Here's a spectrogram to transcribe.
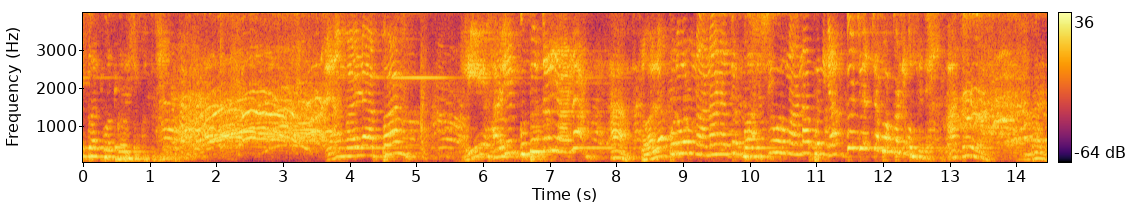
शिकार कोण करू शकत नाही? या आप्पा ही हरिण कुठून तरी आणा. हा. सोलापूरवरून आणा नंतर बार्शीवरून आणा पण एकदाच बोकांनी बसू द्या. असे बर.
